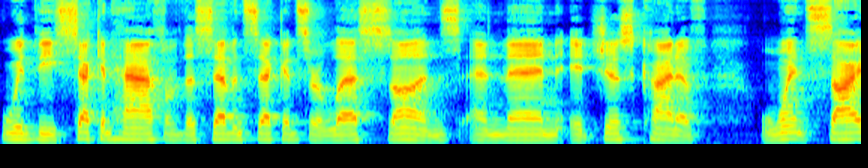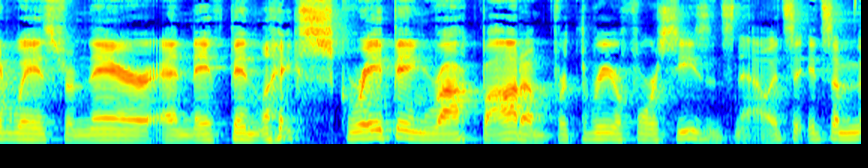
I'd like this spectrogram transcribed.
with the second half of the seven seconds or less Suns, and then it just kind of went sideways from there and they've been like scraping rock bottom for 3 or 4 seasons now. It's it's a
